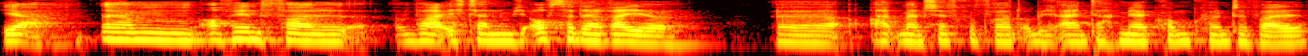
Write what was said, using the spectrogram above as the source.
Ja, ähm, auf jeden Fall war ich dann nämlich außer der Reihe, äh, hat mein Chef gefragt, ob ich einen Tag mehr kommen könnte, weil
